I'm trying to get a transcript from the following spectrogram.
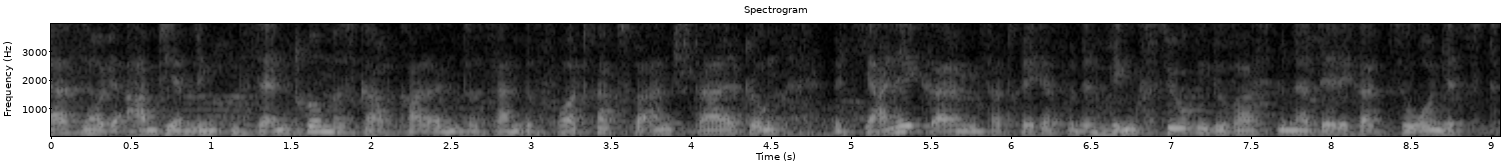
Ja, wir sind heute Abend hier im linken Zentrum. Es gab gerade eine interessante Vortragsveranstaltung mit Yannick, einem Vertreter von der Linksjugend. Du warst mit einer Delegation jetzt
